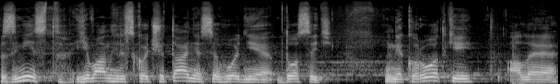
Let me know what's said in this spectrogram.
зміст євангельського читання сьогодні досить не короткий, але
